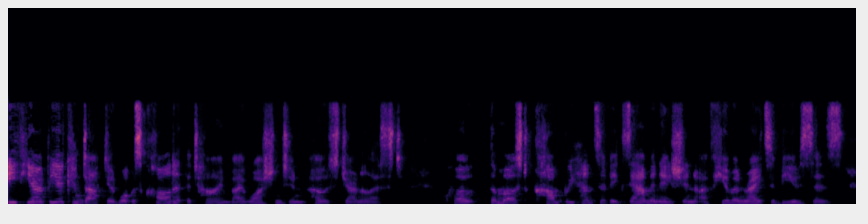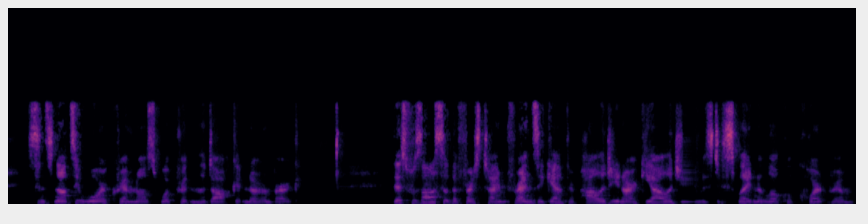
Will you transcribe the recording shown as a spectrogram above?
Ethiopia conducted what was called at the time by Washington Post journalist, quote, the most comprehensive examination of human rights abuses since Nazi war criminals were put in the dock at Nuremberg. This was also the first time forensic anthropology and archaeology was displayed in a local courtroom,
